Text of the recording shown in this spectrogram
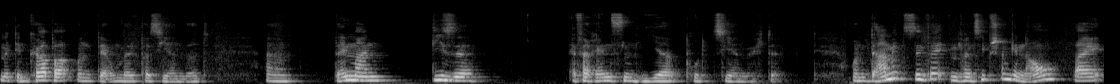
mit dem Körper und der Umwelt passieren wird, äh, wenn man diese Referenzen hier produzieren möchte. Und damit sind wir im Prinzip schon genau bei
